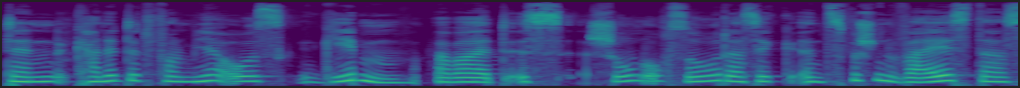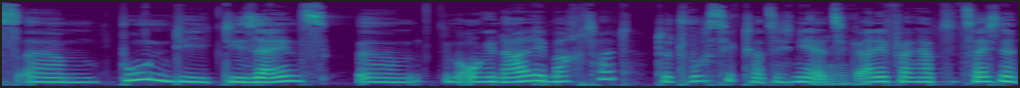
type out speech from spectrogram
dann kann es das von mir aus geben. Aber es ist schon auch so, dass ich inzwischen weiß, dass ähm, Boone die Designs ähm, im Original gemacht hat. Das wusste ich tatsächlich nicht, als ich angefangen habe zu zeichnen.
